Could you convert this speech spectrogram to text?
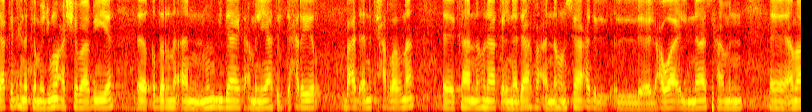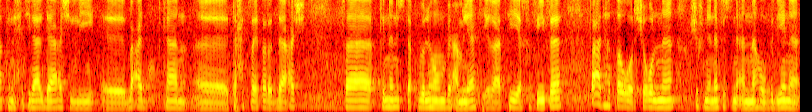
لكن إحنا كمجموعة شبابية آه، قدرنا أن من بداية عمليات التحرير بعد أن تحررنا كان هناك لنا دافع أنه نساعد العوائل النازحة من أماكن احتلال داعش اللي بعد كان تحت سيطرة داعش. فكنا نستقبلهم بعمليات إغاثية خفيفة. بعدها تطور شغلنا وشفنا نفسنا أنه بدينا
